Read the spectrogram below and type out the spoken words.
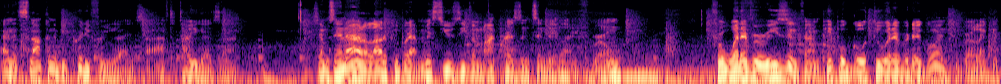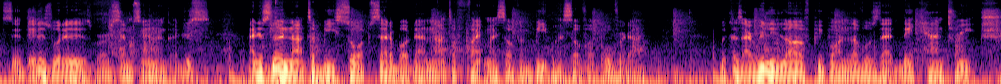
And it's not going to be pretty for you guys. I have to tell you guys that. See I'm saying? I had a lot of people that misuse even my presence in their life, bro. For whatever reason, fam. People go through whatever they're going through, bro. Like, it's, it, it is what it is, bro. See I'm saying? Like, I just, I just learned not to be so upset about that, not to fight myself and beat myself up over that. Because I really love people on levels that they can't reach.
